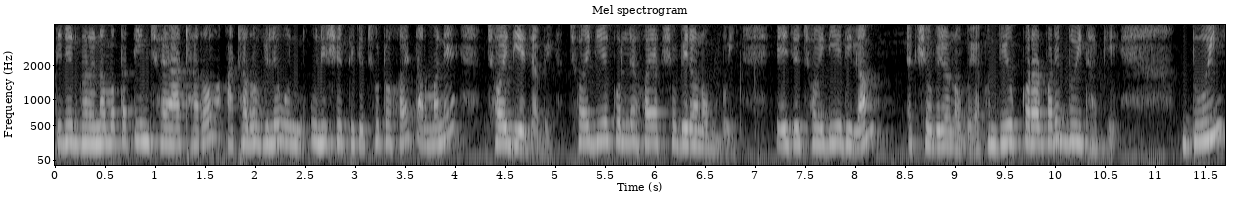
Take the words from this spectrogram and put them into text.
তিনের ঘরের নামতা তিন ছয় আঠারো আঠারো হলে উন- উনিশের থেকে ছোট হয়, তার মানে ছয় দিয়ে যাবে। ছয় দিয়ে করলে হয় একশো বিরানব্বই। এই যে ছয় দিয়ে দিলাম, একশো বিরানব্বই। এখন বিয়োগ করার পরে দুই থাকে। দুই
